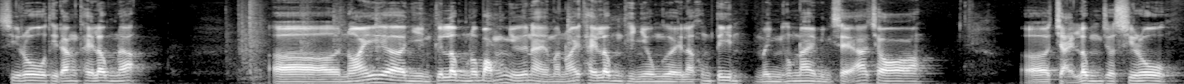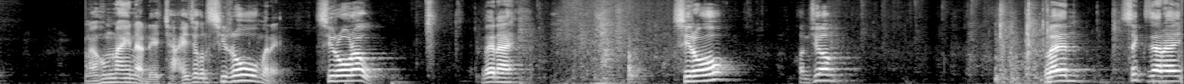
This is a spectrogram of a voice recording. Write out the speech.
Siro thì đang thay lông đó. Ờ, nói ờ, nhìn cái lông nó bóng như thế này mà nói thay lông thì nhiều người là không tin. Mình hôm nay mình sẽ cho uh, trải lông cho Siro. Là hôm nay là để trải cho con Siro mà này. Siro đâu? Đây này. Siro khẩn trương lên. Xích ra đây.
